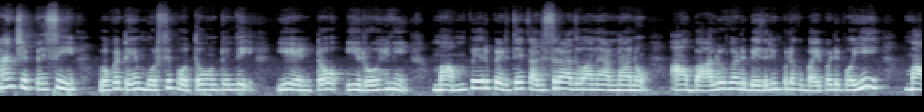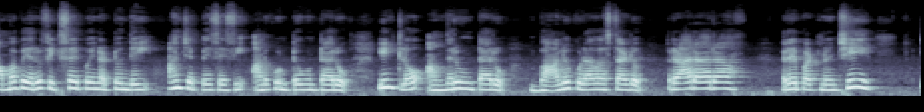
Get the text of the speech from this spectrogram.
అని చెప్పేసి ఒకటే మురిసిపోతూ ఉంటుంది. ఏంటో ఈ రోహిణి? మా అమ్మ పేరు పెడితే కలిసి రాదు అని అన్నాను. ఆ బాలుగడి బెదిరింపులకు భయపడిపోయి మా అమ్మ పేరు ఫిక్స్ అయిపోయినట్టుంది అని చెప్పేసేసి అనుకుంటూ ఉంటారు. ఇంట్లో అందరూ ఉంటారు. బాలు కూడా వస్తాడు. రారా రా రా. రేపటి నుంచి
